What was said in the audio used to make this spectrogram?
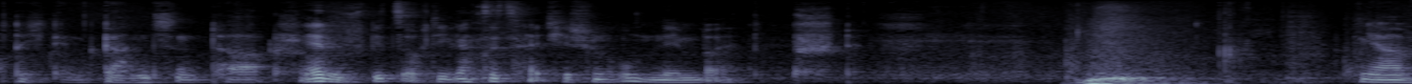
warte ich den ganzen Tag schon. Ja, du spielst auch die ganze Zeit hier schon rum nebenbei. Psst. Ja,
